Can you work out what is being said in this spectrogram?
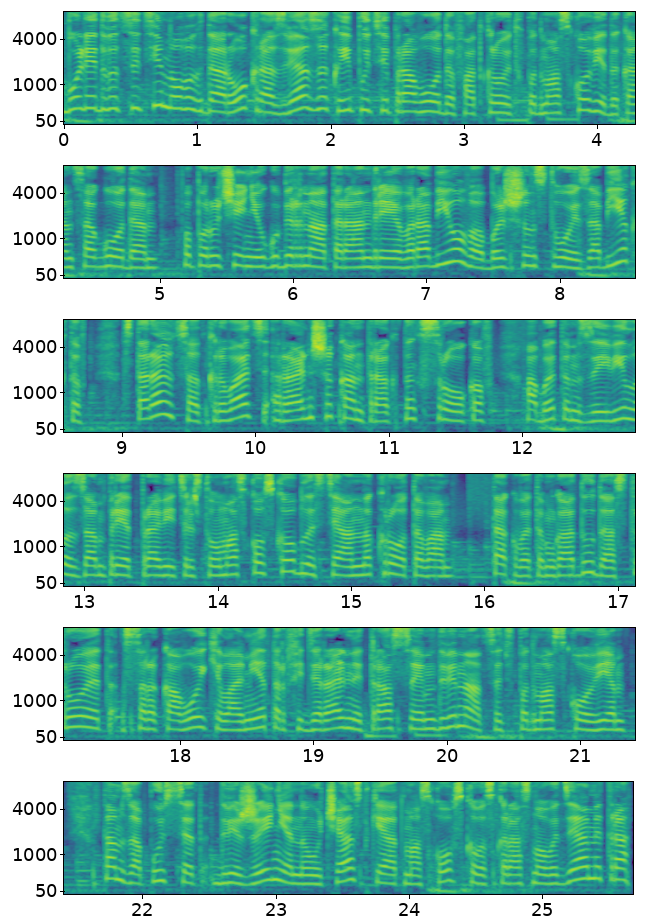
Более 20 новых дорог, развязок и путепроводов откроют в Подмосковье до конца года. По поручению губернатора Андрея Воробьева большинство из объектов стараются открывать раньше контрактных сроков. Об этом заявила зампред правительства Московской области Анна Кротова. Так, в этом году достроят 40-й километр федеральной трассы М-12 в Подмосковье. Там запустят движение на участке от московского скоростного диаметра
